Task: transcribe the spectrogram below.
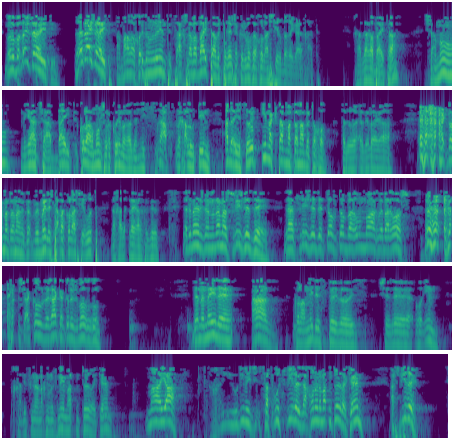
אמר לו, ודאי שראיתי, ודאי שראיתי. אמר לו אחרי זה תצא עכשיו הביתה ותראה שהקדוש ברוך הוא יכול להשאיר ברגע אחד. חזר הביתה, שמעו מיד שהבית, כל הארמון של הקוימר הזה נשרף לחלוטין עד היסוד עם הכתב מתנה בתוכו. אז זה לא היה... הכתב מתנה, ומילא שרה כל השירות לחזיר. זאת אומרת, שבן אדם משריש את זה. להפריש את זה טוב טוב במוח ובראש, שהכל זה רק הקדוש ברוך הוא. וממילא, אז, כל המידס טויבויס, שזה רואים, לפני, אנחנו לפני מתנתוירה, כן? מה היה? יהודים ספרו ספירה, זה אחרונה למתנתוירה, כן? הספירה,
